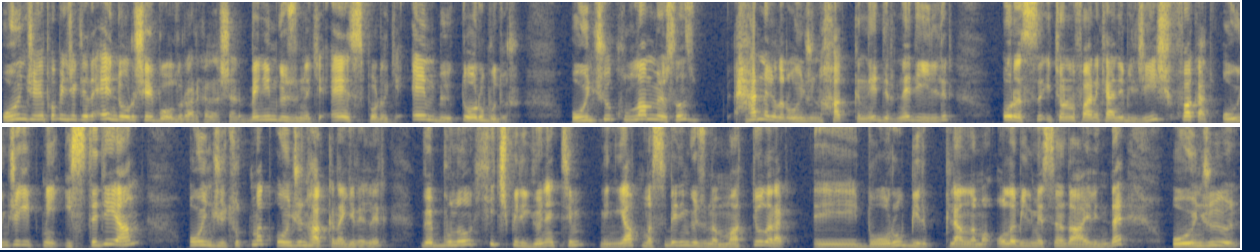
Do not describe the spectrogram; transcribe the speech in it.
Oyuncu yapabilecekleri en doğru şey bu olur arkadaşlar. Benim gözümdeki e-spordaki en büyük doğru budur. Oyuncuyu kullanmıyorsanız her ne kadar oyuncunun hakkı nedir ne değildir orası Eternal Fire'ın kendi bileceği iş. Fakat oyuncu gitmeyi istediği an oyuncuyu tutmak oyuncunun hakkına girilir. Ve bunu hiçbir yönetimin yapması benim gözümde maddi olarak e, doğru bir planlama olabilmesine dahilinde oyuncuyu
